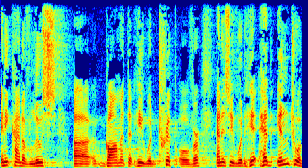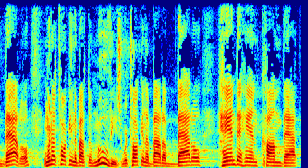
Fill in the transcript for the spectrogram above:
any kind of loose uh, garment that he would trip over. And as he would hit, head into a battle, and we're not talking about the movies, we're talking about a battle, hand to hand combat,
